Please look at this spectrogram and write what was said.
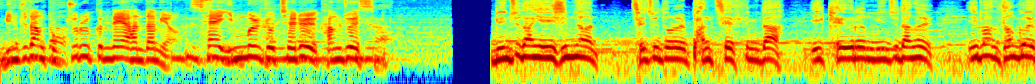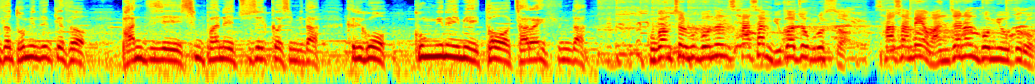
민주당 독주를 끝내야 한다며 새 인물 교체를 강조했습니다. 민주당이 20년 제주도를 방치했습니다. 이 게으른 민주당을 이번 선거에서 도민들께서 반드시 심판해 주실 것입니다. 그리고 국민의힘이 더 잘하겠습니다. 고광철 후보는 4.3 유가족으로서 4.3의 완전한 봄이 오도록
